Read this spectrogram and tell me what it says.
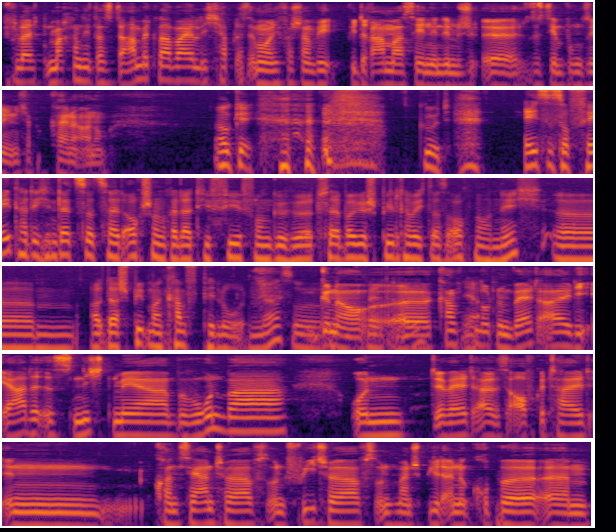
Vielleicht machen sie das da mittlerweile. Ich habe das immer noch nicht verstanden, wie, wie Dramaszenen in dem äh, System funktionieren. Ich habe keine Ahnung. Okay. Gut. Aces of Fate hatte ich in letzter Zeit auch schon relativ viel von gehört. Selber gespielt habe ich das auch noch nicht. Ähm, da spielt man Kampfpiloten, ne? So genau, äh, Kampfpiloten ja. im Weltall. Die Erde ist nicht mehr bewohnbar und der Weltall ist aufgeteilt in Konzernturfs und Free-Turfs und man spielt eine Gruppe ähm,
